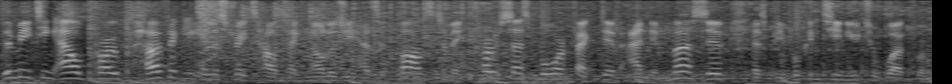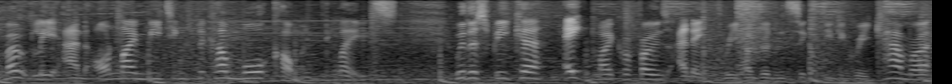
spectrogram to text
The Meeting Owl Pro perfectly illustrates how technology has advanced to make process more effective and immersive as people continue to work remotely and online meetings become more commonplace. With a speaker, 8 microphones and a 360 degree camera,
